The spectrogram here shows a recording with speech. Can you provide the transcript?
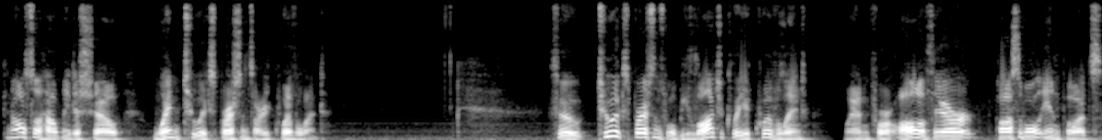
It can also help me to show when two expressions are equivalent. So two expressions will be logically equivalent when for all of their possible inputs,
